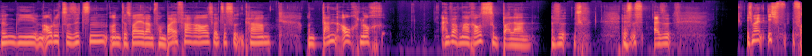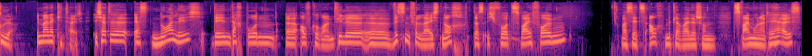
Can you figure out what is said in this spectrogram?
irgendwie im Auto zu sitzen und das war ja dann vom Beifahrer aus, als das kam und dann auch noch einfach mal rauszuballern. Also das ist also ich meine, ich früher in meiner Kindheit. Ich hatte erst neulich den Dachboden äh, aufgeräumt. Viele äh, wissen vielleicht noch, dass ich vor zwei Folgen was jetzt auch mittlerweile schon zwei Monate her ist,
